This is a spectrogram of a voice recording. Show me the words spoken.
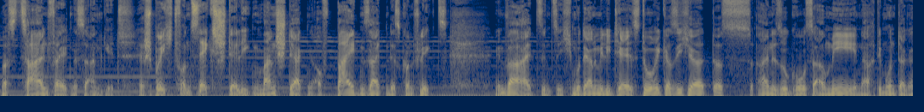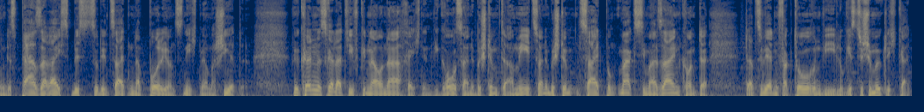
was Zahlenverhältnisse angeht. Er spricht von sechsstelligen Mannstärken auf beiden Seiten des Konflikts. In Wahrheit sind sich moderne Militärhistoriker sicher, dass eine so große Armee nach dem Untergang des Perserreichs bis zu den Zeiten Napoleons nicht mehr marschierte. Wir können es relativ genau nachrechnen, wie groß eine bestimmte Armee zu einem bestimmten Zeitpunkt maximal sein konnte. Dazu werden Faktoren wie logistische Möglichkeiten,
